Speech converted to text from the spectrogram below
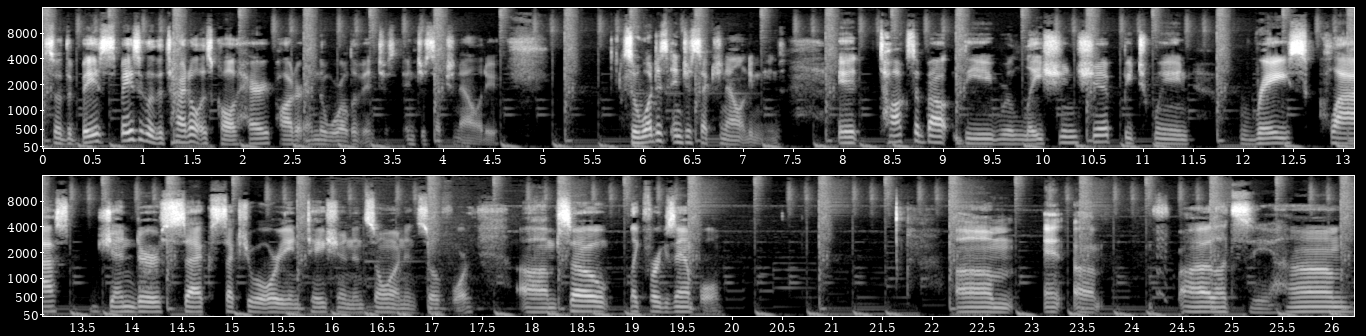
so, the base basically the title is called Harry Potter and the World of Inter- Intersectionality. So, what does intersectionality mean? It talks about the relationship between race, class, gender, sex, sexual orientation, and so on and so forth. Um, so, like for example, um, and um, uh, let's see, um,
